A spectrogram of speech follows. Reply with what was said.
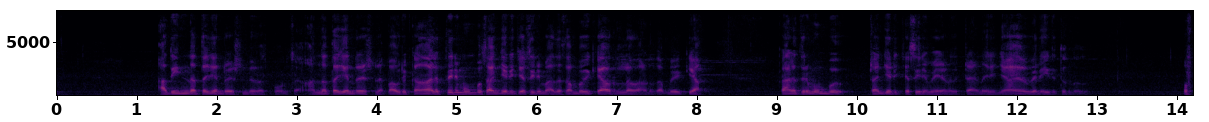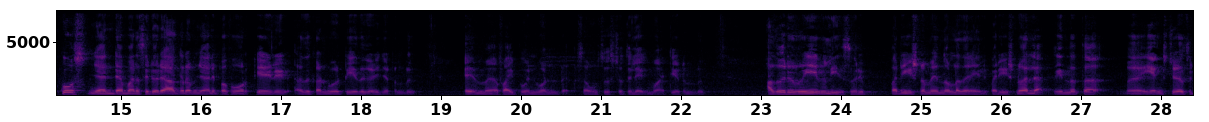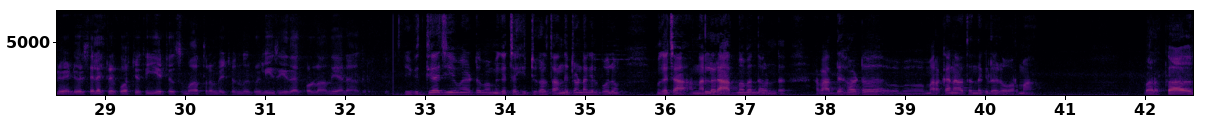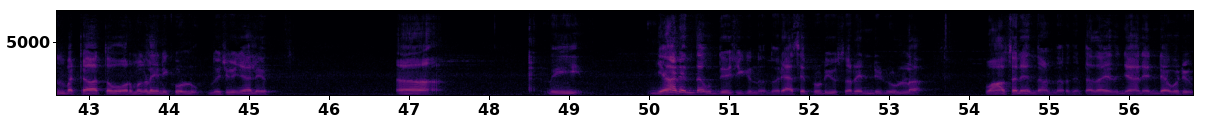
അത് ഇന്നത്തെ ജനറേഷന്റെ റെസ്പോൺസ് അന്നത്തെ ജനറേഷൻ അപ്പോൾ ഒരു കാലത്തിന് മുമ്പ് സഞ്ചരിച്ച സിനിമ അത് സംഭവിക്കാറുള്ളതാണ് സംഭവിക്കാം. കാലത്തിന് മുമ്പ് സഞ്ചരിച്ച സിനിമയാണ് ഇട്ടാണ് ഞാൻ വിലയിരുത്തുന്നത്. ഓഫ് കോഴ്സ് ഞാൻ എന്റെ മനസ്സിലൊരാഗ്രഹം ഞാനിപ്പോൾ ഫോർ കെയിൽ അത് കൺവേർട്ട് ചെയ്ത് കഴിഞ്ഞിട്ടുണ്ട്. എം ഫൈവ് പോയിന്റ് വണ്ണിന്റെ സൗണ്ട് സിസ്റ്റത്തിലേക്ക് മാറ്റിയിട്ടുണ്ട്. അതൊരു റീ റിലീസ് ഒരു പരീക്ഷണം എന്നുള്ള നിലയിൽ. പരീക്ഷണമല്ല ഇന്നത്തെ യങ്സ്റ്റേഴ്സിന് വേണ്ടി ഒരു സെലക്ടഡ് കുറച്ച് തിയേറ്റേഴ്സ് മാത്രം വെച്ചൊന്ന് റിലീസ് ചെയ്താൽ കൊള്ളാമെന്ന് ഞാൻ ആഗ്രഹിക്കുന്നു. ഈ വിദ്യാജിയുമായിട്ട് മികച്ച ഹിറ്റുകൾ തന്നിട്ടുണ്ടെങ്കിൽ പോലും മികച്ച നല്ലൊരു ആത്മബന്ധമുണ്ട്. അപ്പോൾ അദ്ദേഹമായിട്ട് മറക്കാനാവാത്ത എന്തെങ്കിലും ഒരു ഓർമ്മ? മറക്കാൻ പറ്റാത്ത ഓർമ്മകളെ എനിക്കുള്ളൂ. എന്ന് വെച്ച് കഴിഞ്ഞാൽ ഈ ഞാൻ എന്താ ഉദ്ദേശിക്കുന്നത് ഒരു ആസ് എ പ്രൊഡ്യൂസർ എന്റെ വാസന എന്താണെന്ന് അറിഞ്ഞിട്ട് അതായത് ഞാൻ എന്റെ ഒരു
